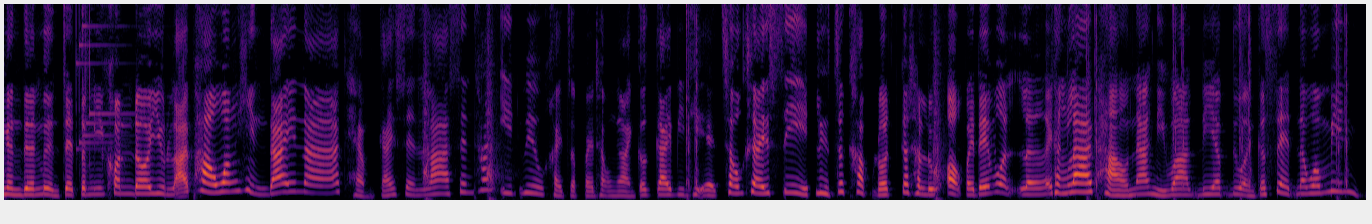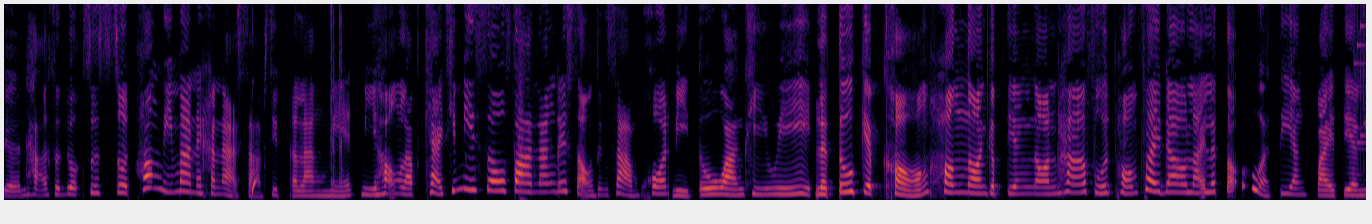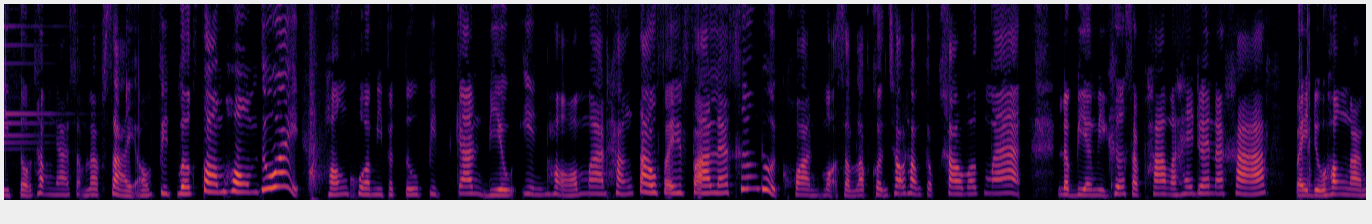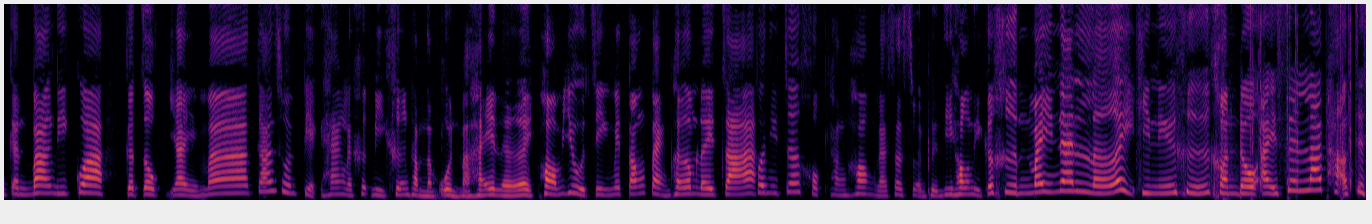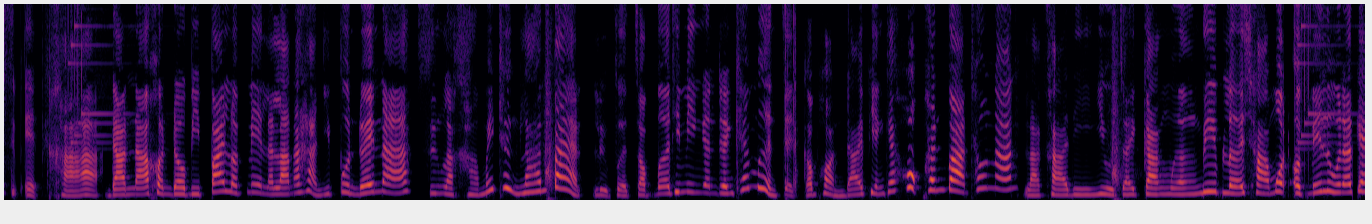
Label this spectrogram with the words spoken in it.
เงินเดือนหมื่นเจ็ดจะมีคอนโดอยู่ลาดพร้าววังหินได้นะ แถมใกล้เซนลาเซนทันอีทวิว ใครจะไปทำงานก็ใกล้ BTS โชคชัยสี่หรือจะขับรถก็ทะลุออกไปได้หมดเลย ทั้งลาดพร้าวนาคนิวาสเรียบด่วนเกษตรนวมินเดินทางสะดวกสุดๆ ห้องนี้มาในขนาด 30 ตารางเมตร มีห้องรับแขกที่มีโซฟานั่งได้ 2-3 คน มีตู้วางทีวี และตู้เก็บของห้องนอนกับเตียงนอน5ฟุตพร้อมไฟดาวน์ไลท์และโต๊ะหัวเตียงไปเตียงมีโต๊ะทำงานสำหรับสายออฟฟิศเวิร์กฟอร์มโฮมด้วยห้องครัวมีประตูปิดกั้นบิวอินพร้อมมาทั้งเตาไฟฟ้าและเครื่องดูดควันเหมาะสำหรับคนชอบทำกับข้าวมากๆ ระเบียงมีเครื่องซักผ้ามาให้ด้วยนะคะ ไปดูห้องน้ำกันบ้างดีกว่า กระจกใหญ่มากก้านส่วนเปียกแห้งและคือมีเครื่องทำน้ำอุ่นมาให้เลยพร้อมอยู่จริงไม่ต้องแต่งเพิ่มเลยจ้าเฟอร์นิเจอร์ครบทั้งห้องและสัดส่วนพื้นที่ห้องนี้ก็คือไม่แน่นเลย ที่นี้คือคอนโดไอเซนลาดพร้าว71 ค่ะ ด้านหน้าคอนโดมีป้ายรถเมล์และร้านอาหารญี่ปุ่นด้วยนะ ซึ่งราคาไม่ถึงล้านแปดหรือเฟิร์สจ็อบเบอร์ที่มีเงินเดือนแค่หมื่นเจ็ดก็ผ่อนได้เพียงแค่ 6,000 บาทเท่านั้น ราคาดีอยู่ใจกลางเมืองรีบเลยช้าหมดอดไม่รู้นะแก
